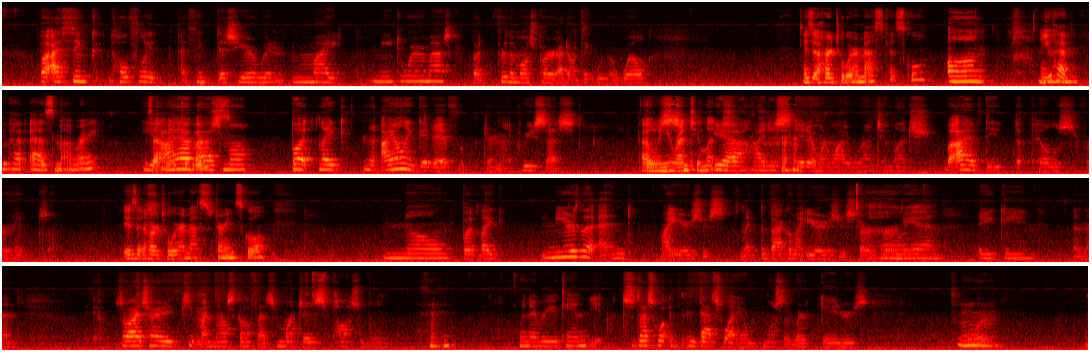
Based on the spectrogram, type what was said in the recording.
But I think hopefully, I think this year we might need to wear a mask, but for the most part, I don't think we will. is it hard to wear a mask at school Um, you have you have asthma right Does yeah, I have asthma, but like I only get it during like recess. oh when you run too much Yeah, I just get it when I run too much. But I have the the pills for it, so is it hard to wear a mask during school no. But like near the end, my ears just like the back of my ears just start Oh, hurting yeah. and aching, and then yeah. So I try to keep my mask off as much as possible. whenever you can Yeah. So that's what that's why I mostly wear gaiters, Mm. or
